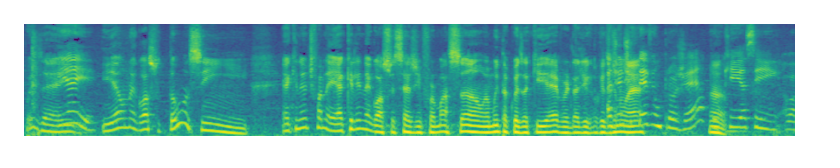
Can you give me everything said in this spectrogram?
Pois é. E, e aí? E é um negócio tão assim. É que nem eu te falei, é aquele negócio de excesso de informação, é muita coisa que é verdade, coisa a que não é. A gente teve um projeto ah. que, assim, a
